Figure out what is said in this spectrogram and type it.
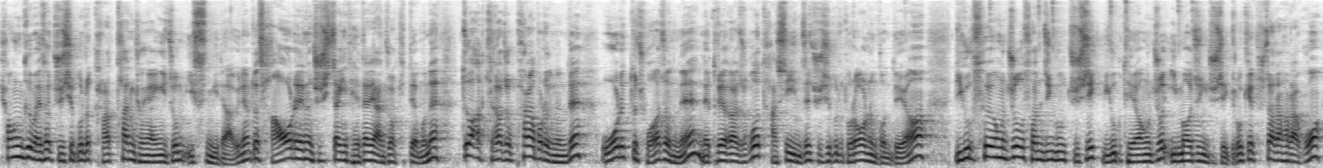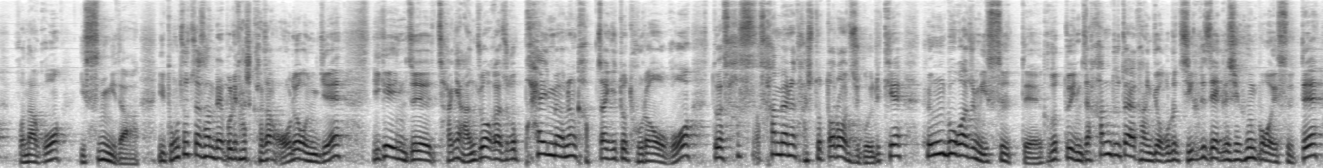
현금에서 주식으로 갈아탄 경향이 좀 있습니다. 왜냐면 또 4월에는 주식장이 대단히 안 좋았기 때문에 또 악해가지고 팔아버렸는데 5월에 또 좋아졌네. 네, 그래가지고 다시 이제 주식으로 돌아오는 건데요. 미국 소형주, 선진국 주식, 미국 대형주, 이머징 주식 이렇게 투자를 하라고 권하고 있습니다. 이 동적 자산 배분이 사실 가장 어려운 게 이게 이제 장이 안 좋아가지고 팔면은 갑자기 또 돌아오고 또 사, 면은 다시 또 떨어지고 이렇게 횡보가 좀 있을 때 그것도 이제 한두 달 간격으로 지그재그씩 횡보가 있을 때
